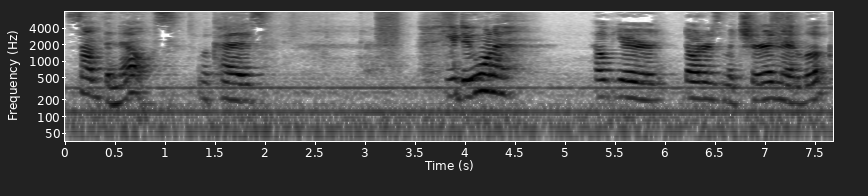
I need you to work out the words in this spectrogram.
something else because you do want to help your daughters mature in their look,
